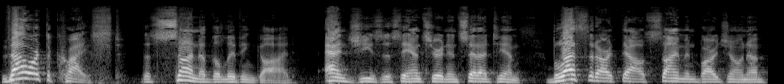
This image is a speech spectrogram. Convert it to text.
Thou art the Christ, the Son of the living God. And Jesus answered and said unto him, Blessed art thou, Simon Barjona.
